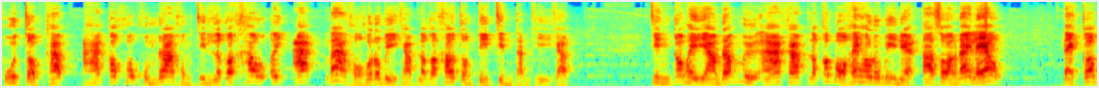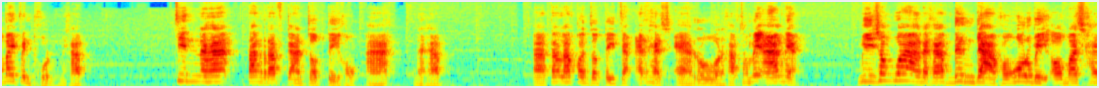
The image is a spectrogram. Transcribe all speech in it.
พูดจบครับอาร์คก็ควบคุมร่างของจิน แล้วก็เข้าเอ้ยอาร์คร่างของโฮโรบิครับแล้วก็เข้าโจมตีจินทันทีครับจินก็พยายามรับมืออาร์คครับแล้วก็บอกให้โฮโรบิเนี่ยตาสว่างได้แล้ว แต่ก็ไม่เป็นผลครับ จินนะฮะตั้งรับการโจมตีของอาร์คนะครับอ่าตั้งรับการโจมตีจาก Attach Arrow นะครับทำให้อาร์คเนี่ยมีช่องว่างนะครับ ดึงดาบของโฮโรบิออกมาใช้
